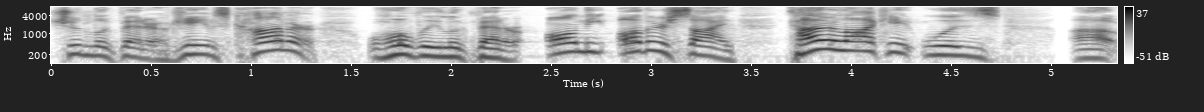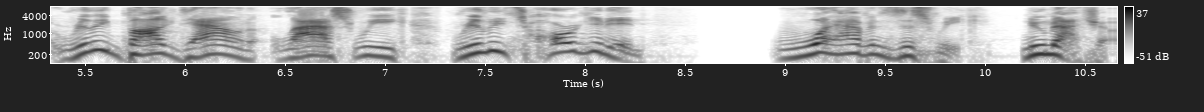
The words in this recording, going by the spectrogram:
should look better. James Conner will hopefully look better. On the other side, Tyler Lockett was uh, really bogged down last week, really targeted. What happens this week? New matchup.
